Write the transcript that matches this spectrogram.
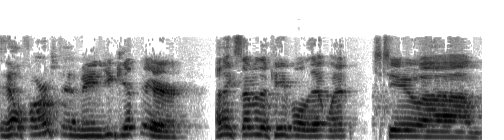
Hill Farmstead. I mean, you get there. I think some of the people that went to um,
